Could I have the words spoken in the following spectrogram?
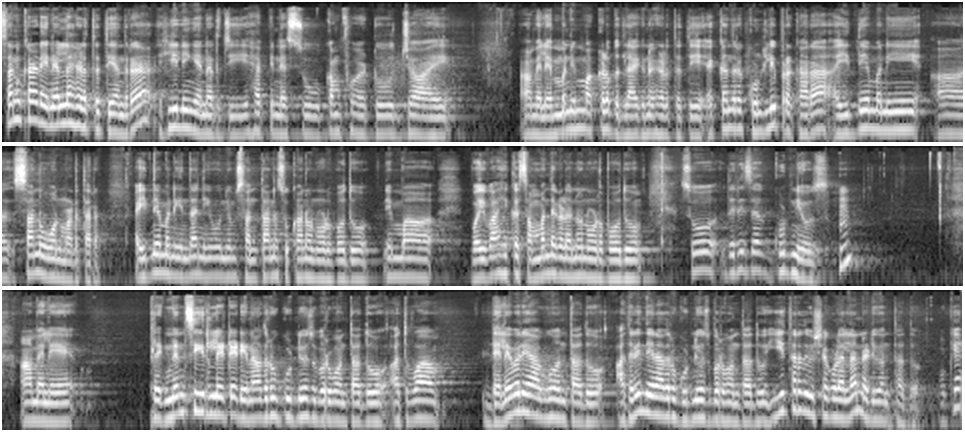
ಸನ್ ಕಾರ್ಡ್ ಏನೆಲ್ಲ ಹೇಳ್ತತಿ ಅಂದ್ರೆ healing energy happiness comfort joy ಆಮೇಲೆ ನಿಮ್ಮ ಮಕ್ಕಳ ಬದಲಾಗಿನೂ ಹೇಳ್ತತಿ. ಯಾಕಂದ್ರೆ ಕುಂಡ್ಲಿ ಪ್ರಕಾರ ಐದನೇ ಮನೆ ಸನ್ ಓನ್ ಮಾಡ್ತಾರೆ. ಐದನೇ ಮನೆಯಿಂದ ನೀವು ನಿಮ್ಮ ಸಂತಾನ ಸುಖನೂ ನೋಡ್ಬೋದು, ನಿಮ್ಮ ವೈವಾಹಿಕ ಸಂಬಂಧಗಳನ್ನು ನೋಡ್ಬೋದು. So there is a good news ಆಮೇಲೆ ಪ್ರೆಗ್ನೆನ್ಸಿ ರಿಲೇಟೆಡ್ ಏನಾದರೂ ಗುಡ್ ನ್ಯೂಸ್ ಬರುವಂಥದ್ದು ಅಥವಾ ಡೆಲಿವರಿ ಆಗುವಂಥದ್ದು, ಅದರಿಂದ ಏನಾದರೂ ಗುಡ್ ನ್ಯೂಸ್ ಬರುವಂಥದ್ದು, ಈ ಥರದ ವಿಷಯಗಳೆಲ್ಲ ನಡೆಯುವಂಥದ್ದು. ಓಕೆ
